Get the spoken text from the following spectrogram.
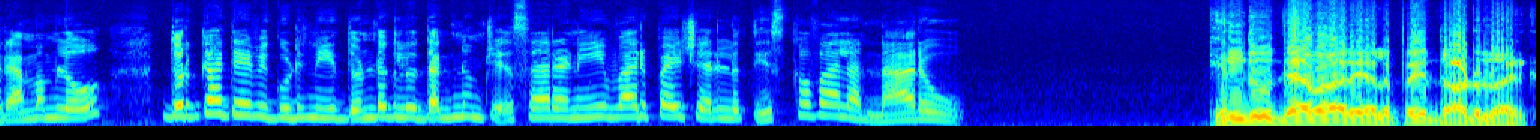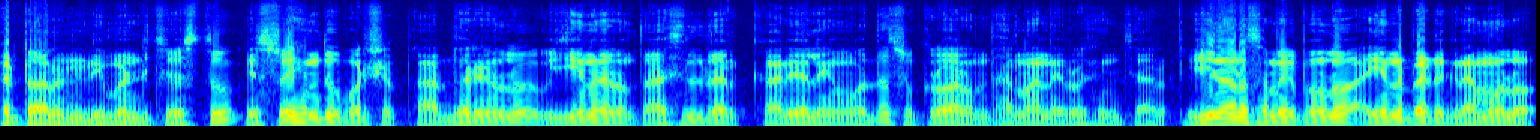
గ్రామంలో దుర్గాదేవి గుడిని దుండగులు దగ్నం చేశారని వారిపై చర్యలు తీసుకోవాలన్నారు. హిందూ దేవాలయాలపై దాడులు అరికట్టాలని డిమాండ్ చేస్తూ విశ్వ హిందూ పరిషత్ ఆధ్వర్యంలో విజయనగరం తహసీల్దార్ కార్యాలయం వద్ద శుక్రవారం ధర్నా నిర్వహించారు. విజయనగరం సమీపంలో అయ్యన్నపేట గ్రామంలో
